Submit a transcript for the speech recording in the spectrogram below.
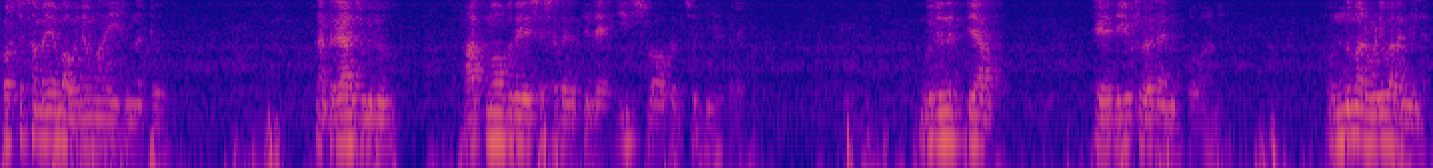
കുറച്ച് സമയം മൗനമായി ഇരുന്നിട്ട് നടരാജുരു ആത്മോപദേശ ശതകത്തിലെ ഈ ശ്ലോകം ചൊല്ലിയത്രേ. ഗുരുനിത്യ എഴുതിയിട്ടുള്ള ഒരു അനുഭവമാണ് ഒന്നും മറുപടി പറഞ്ഞില്ല.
